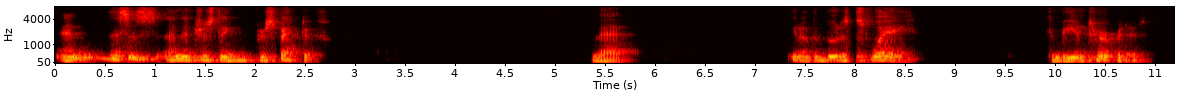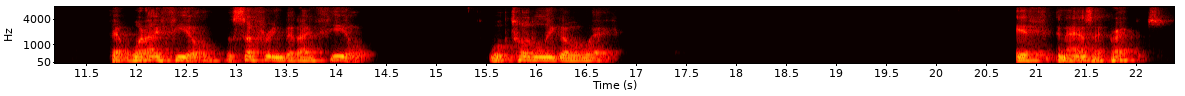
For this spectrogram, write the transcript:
And this is an interesting perspective that, you know, the Buddhist way can be interpreted that what I feel, the suffering that I feel, will totally go away. if and as I practice.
